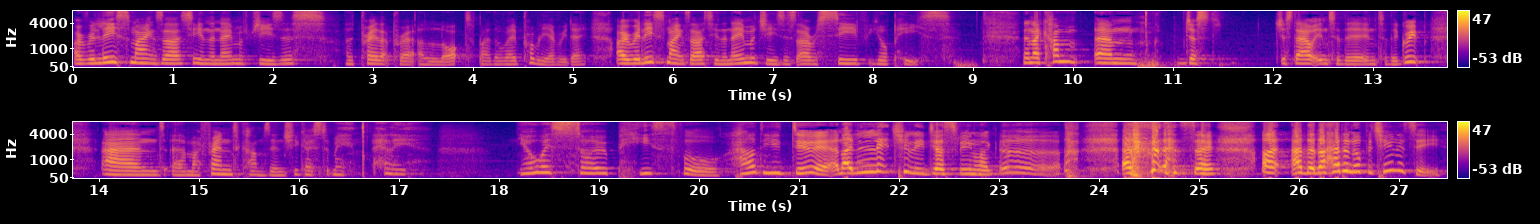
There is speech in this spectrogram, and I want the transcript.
I release my anxiety in the name of Jesus. I pray that prayer a lot, by the way, probably every day. I release my anxiety in the name of Jesus. I receive your peace. Then I come um, just just out into the into the group, and uh, my friend comes in. She goes to me, Ellie, you're always so peaceful. How do you do it? And I literally just been like, Ugh. and so, I, and then I had an opportunity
